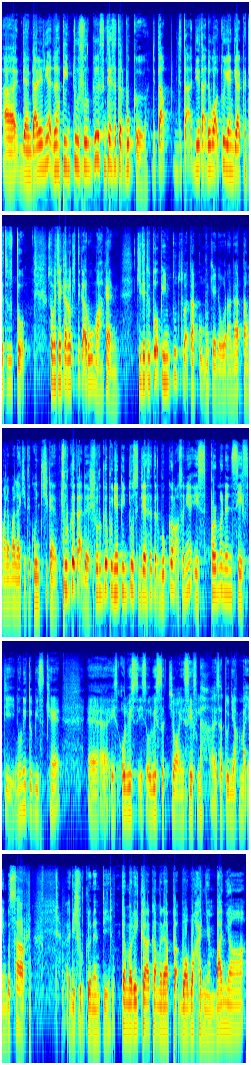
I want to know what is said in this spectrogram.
Uh, dan dalil ni adalah pintu syurga sentiasa terbuka. Dia tak dia tak dia tak ada waktu yang dia akan tertutup. So macam kalau kita kat rumah kan, kita tutup pintu tu sebab takut mungkin ada orang datang malam-malam kita kuncikan. Syurga tak ada. Syurga punya pintu sentiasa terbuka maksudnya is permanent safety. No need to be scared. Uh, is always is always secure and safe lah. Uh, satu nikmat yang besar uh, di syurga nanti. Dan mereka akan mendapat buah-buahan yang banyak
